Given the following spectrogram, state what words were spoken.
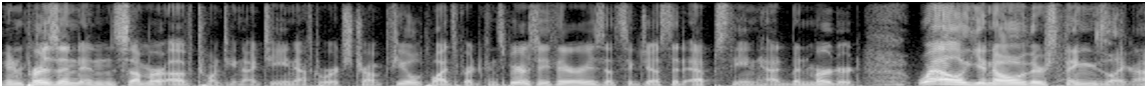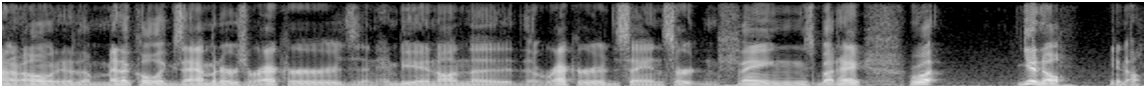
Imprisoned in summer of 2019. Afterwards, Trump fueled widespread conspiracy theories that suggested Epstein had been murdered. Well, you know, there's things like, I don't know, the medical examiner's records and him being on the, the record saying certain things. But hey, what, you know, you know,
